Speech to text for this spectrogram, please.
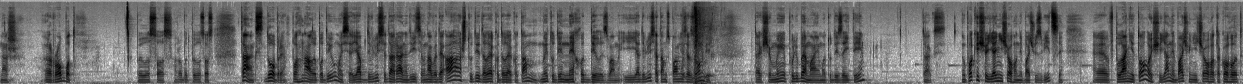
наш робот. Пилосос. Робот-пилосос. Так, добре, погнали, подивимося. Я б дивлюся, да, реально, дивіться, вона веде аж туди далеко-далеко. Там ми туди не ходили з вами. І я дивлюся, там спавняться зомбі. Так що ми полюбе маємо туди зайти. Так. Ну, поки що я нічого не бачу звідси. Е, в плані того, що я не бачу нічого такого от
